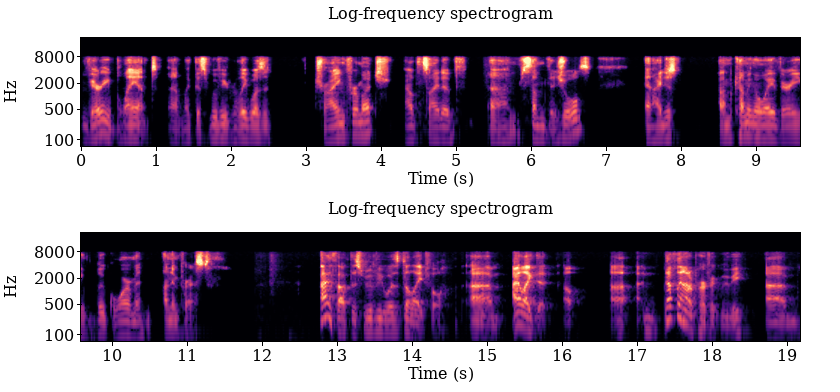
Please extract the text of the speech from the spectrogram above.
very bland. Um, like this movie really wasn't trying for much outside of um, some visuals, and I just I'm coming away very lukewarm and unimpressed. I thought this movie was delightful. Um, I liked it. Oh, uh, definitely not a perfect movie. Um,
